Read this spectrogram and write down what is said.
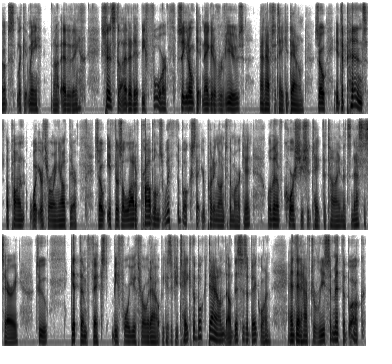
Oops, look at me, not editing. should still edit it before so you don't get negative reviews and have to take it down. So it depends upon what you're throwing out there. So if there's a lot of problems with the books that you're putting onto the market, well then of course you should take the time that's necessary to get them fixed before you throw it out. Because if you take the book down, now this is a big one, and then have to resubmit the book,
